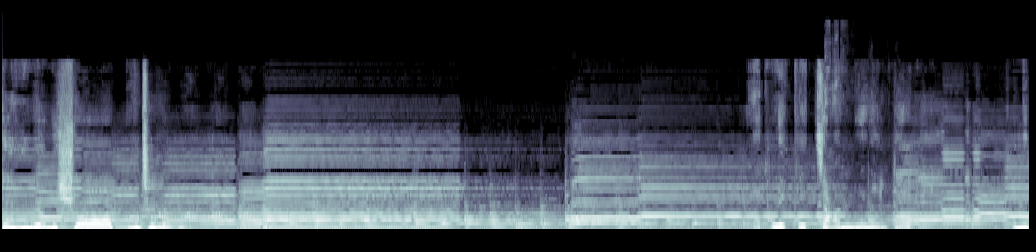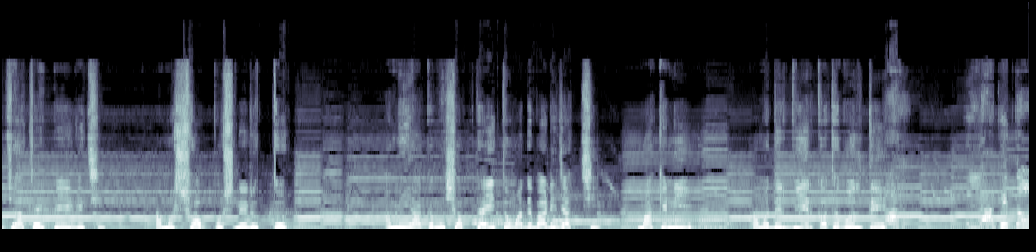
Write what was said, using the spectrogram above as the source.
তাহলে আমি সব বুঝে যাব। আপনি কি চান বলুন তো? আমি যাচাই পেয়ে গেছি। আমার সব প্রশ্নের উত্তর। আমি আগামী সপ্তাহেই তোমাদের বাড়ি যাচ্ছি। মাকে নিয়ে। আমাদের বিয়ের কথা বলতে। লাগে তো।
